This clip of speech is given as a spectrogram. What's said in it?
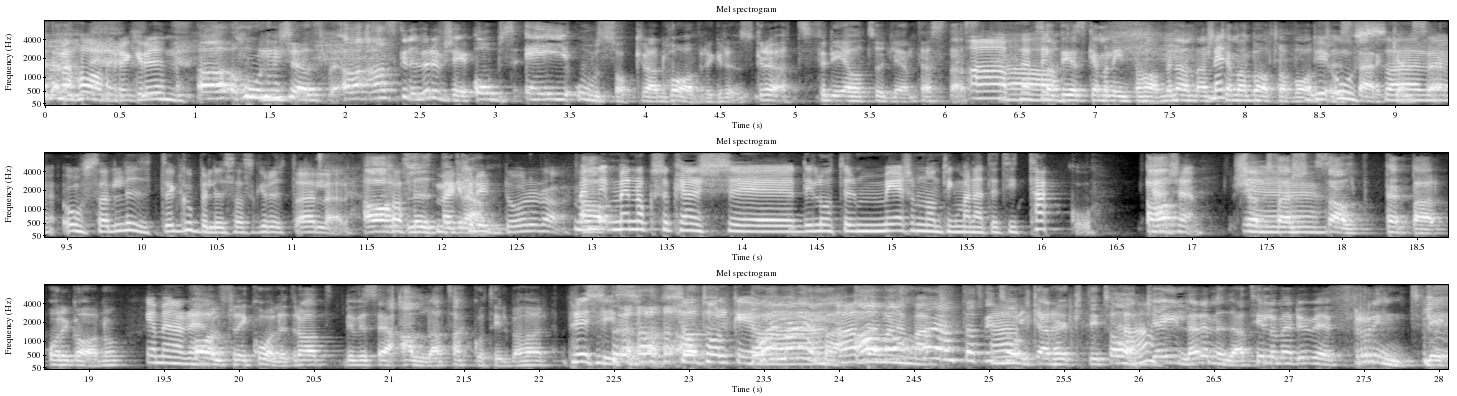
Ät med havregryn. Ja, hon känns, ja, han skriver i och för sig obs ej osockrad havregrynsgröt. För det har tydligen testats. Ah, så det ska man inte ha. Men annars Men- kan man bara ta Det valfri stärkelse. osar, osar lite gubbelisas gryta eller? Ja, Fast lite med grann. kryddor då. Men, Ja. men också kanske, det låter mer som någonting man äter till taco. Kanske. Köttfärs, Eh. salt, peppar, oregano. Jag menar det. Valfri kolhydrat, det vill säga alla tacotillbehör. Precis, så tolkar jag. Då är man hemma. Ja, man vad hemma. skönt att vi Ja. tolkar högt i tak. Ja. Jag gillar det Mia. Till och med du är fryntlig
